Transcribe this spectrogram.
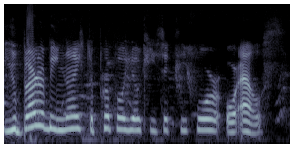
You better be nice to Purple Yoshi 64 or else.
